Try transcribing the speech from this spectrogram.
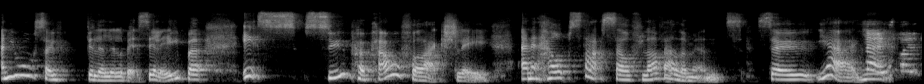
And you also feel a little bit silly, but it's super powerful actually. And it helps that self love element. So, yeah. You- yeah, it's like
